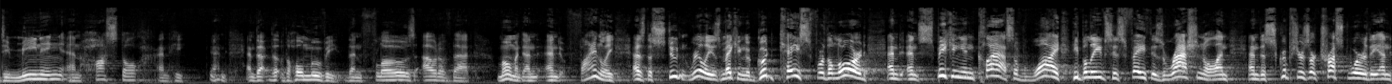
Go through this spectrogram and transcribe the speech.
demeaning and hostile, and, he, and, and the, the, the whole movie then flows out of that moment. And, and finally, as the student really is making a good case for the Lord and, and speaking in class of why he believes his faith is rational and, and the scriptures are trustworthy and,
